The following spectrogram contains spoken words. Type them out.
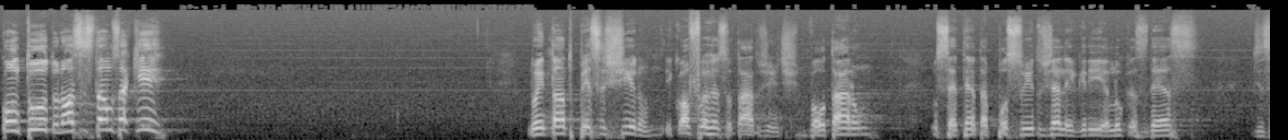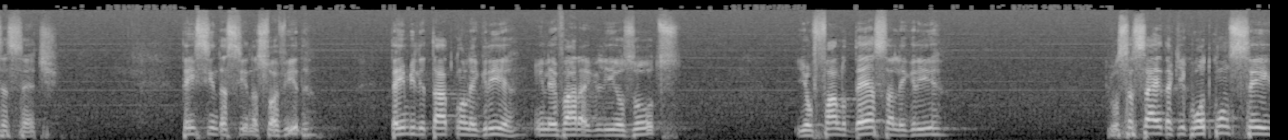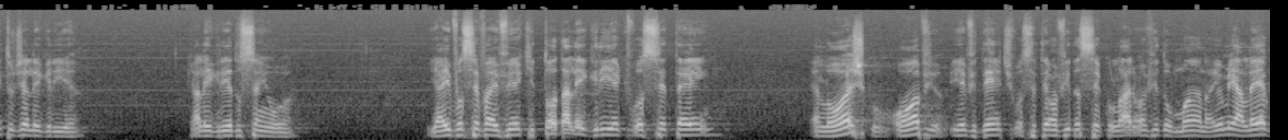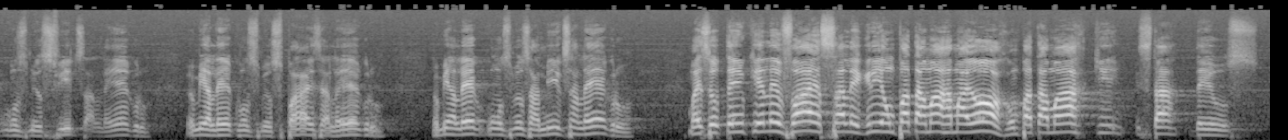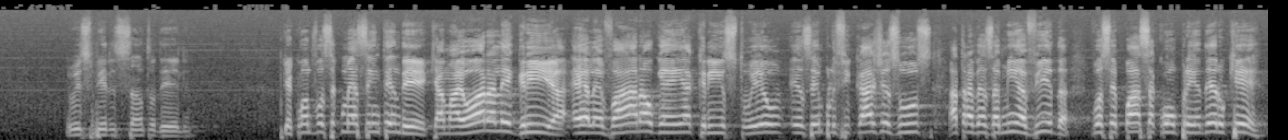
Contudo, nós estamos aqui. No entanto, persistiram. E qual foi o resultado, gente? Voltaram os 70 possuídos de alegria. Lucas 10, 17. Tem sido assim na sua vida? Tem militado com alegria em levar a alegria aos outros? E eu falo dessa alegria. Que você saia daqui com outro conceito de alegria. Que é a alegria do Senhor. E aí você vai ver que toda alegria que você tem é lógico, óbvio e evidente, você tem uma vida secular e uma vida humana. Eu me alegro com os meus filhos, alegro. Eu me alegro com os meus pais, alegro. Eu me alegro com os meus amigos, alegro. Mas eu tenho que elevar essa alegria a um patamar maior, um patamar que está Deus, e o Espírito Santo dele. Porque quando você começa a entender que a maior alegria é levar alguém a Cristo, eu exemplificar Jesus através da minha vida, você passa a compreender o quê?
